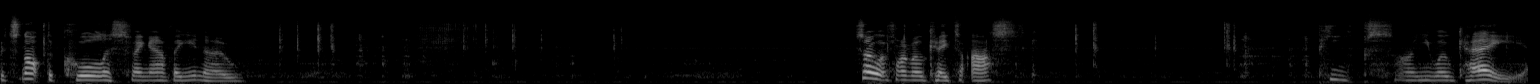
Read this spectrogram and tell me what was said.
it's not the coolest thing ever, you know. So, if I'm okay to ask, peeps, are you okay?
